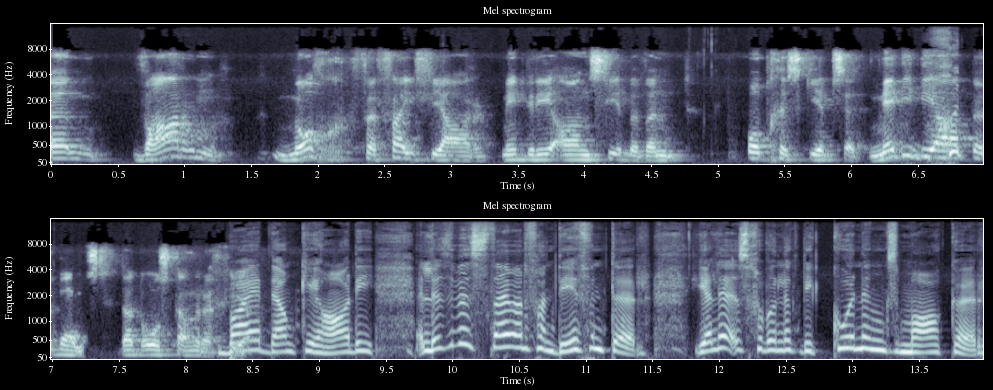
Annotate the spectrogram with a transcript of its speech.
um waarom nog vir 5 jaar met drie ANC bewind opgeskeep sit. Net die DA bewys dat ons kan regeer. Baie dankie Hadi. Elizabeth Steyn van Deventer. Julle is gewoonlik die koningsmaker,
